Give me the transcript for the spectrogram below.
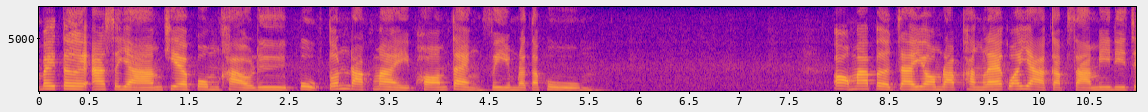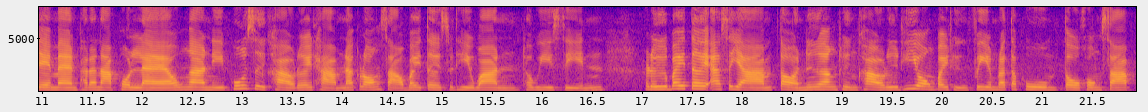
ใบเตย อาสยาม เคลียร์ปมข่าวลือ ปลูกต้นรักใหม่ พร้อมแต่งฟิล์มรัตภูมิ ออกมาเปิดใจยอมรับครั้งแรกว่าอยากกับสามีดีเจแมนพัฒนาพลแล้ว งานนี้ผู้สื่อข่าวเลยถามนักร้องสาวใบเตยสุธีวัน ทวีสินหรือใบเตยอาสยามต่อเนื่องถึงข่าวลือที่โยงไปถึงฟิล์มรัตภูมิ โตคงทรัพย์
